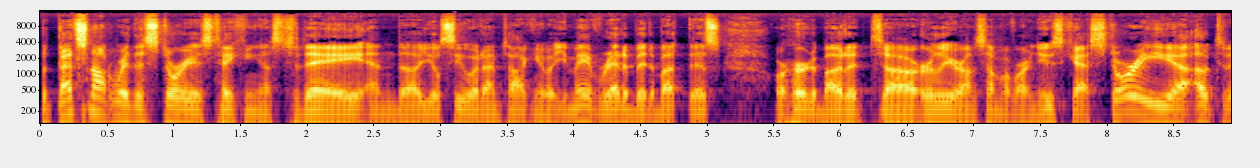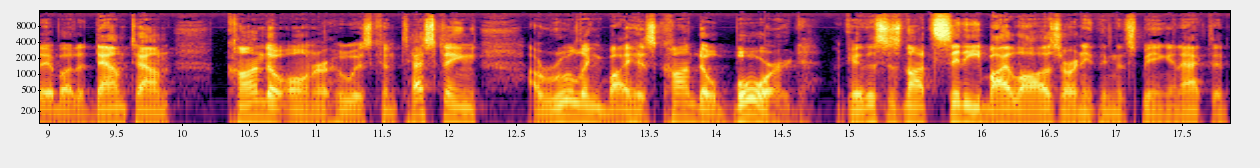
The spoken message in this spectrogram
But that's not where this story is taking us today, and uh, you'll see what I'm talking about. You may have read a bit about this or heard about it uh, earlier on some of our newscasts. Story uh, out today about a downtown condo owner who is contesting a ruling by his condo board. Okay, this is not city bylaws or anything that's being enacted.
